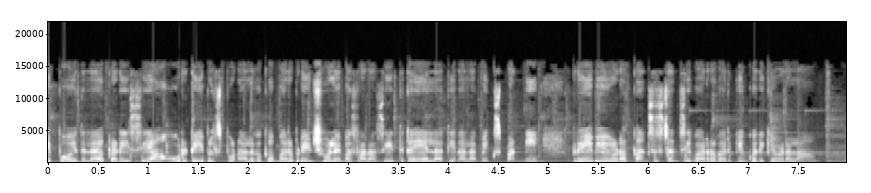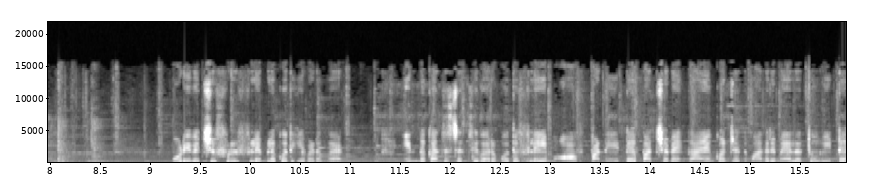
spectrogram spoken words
இப்போ இதில் கடைசியாக ஒரு டேபிள் ஸ்பூன் அளவுக்கு மறுபடியும் சோலை மசாலா சேர்த்துட்டு எல்லாத்தையும் நல்லா மிக்ஸ் பண்ணி கிரேவியோட கன்சிஸ்டன்சி வர்ற வரைக்கும் கொதிக்க விடலாம். மூடி வச்சு ஃபுல் ஃப்ளேமில் கொதிக்க விடுங்க. இந்த கன்சிஸ்டன்சி வரும்போது ஃப்ளேம் ஆஃப் பண்ணிட்டு பச்சை வெங்காயம் கொஞ்சம் இந்த மாதிரி மேலே தூவிட்டு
